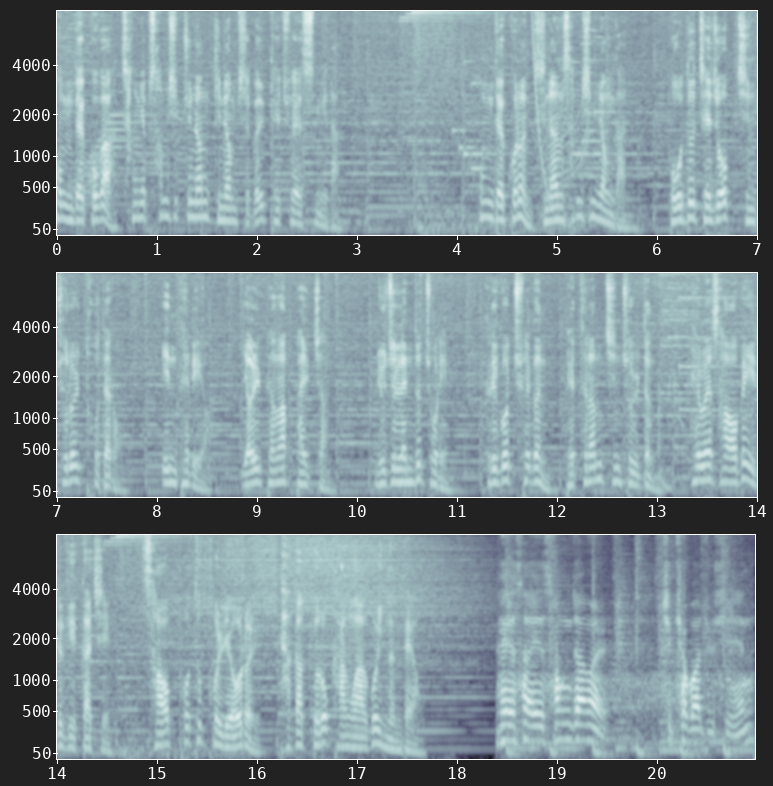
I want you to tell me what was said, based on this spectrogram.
홈데코가 창립 30주년 기념식을 개최했습니다. 홈데코는 지난 30년간 보드 제조업 진출을 토대로 인테리어, 열병합 발전, 뉴질랜드 조림, 그리고 최근 베트남 진출 등 해외 사업에 이르기까지 사업 포트폴리오를 다각도로 강화하고 있는데요. 회사의 성장을 지켜봐 주신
